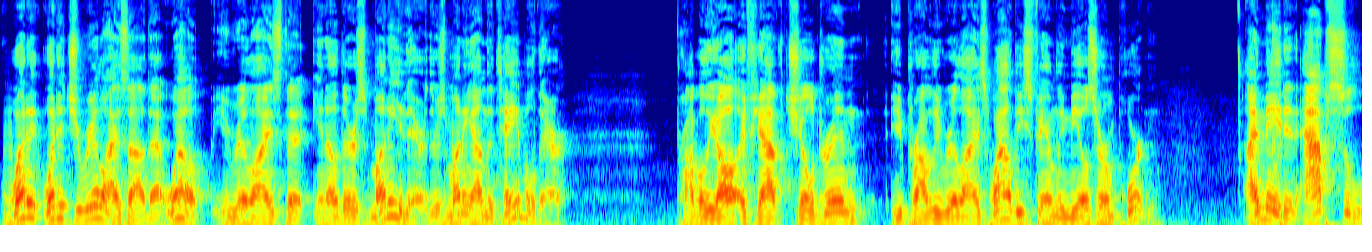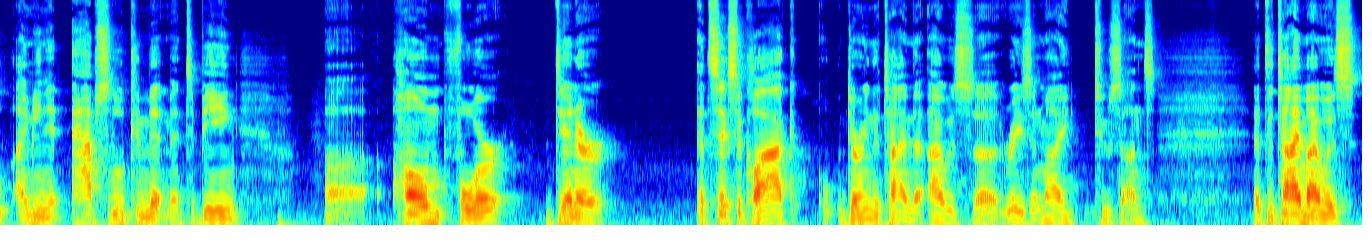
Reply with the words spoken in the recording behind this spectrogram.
what did, what did you realize out of that? Well, you realize that you know there's money there, there's money on the table there probably all, if you have children, you probably realize, wow, these family meals are important. I made an absolute, I mean, an absolute commitment to being uh, home for dinner at six o'clock during the time that I was uh, raising my two sons. At the time, I was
